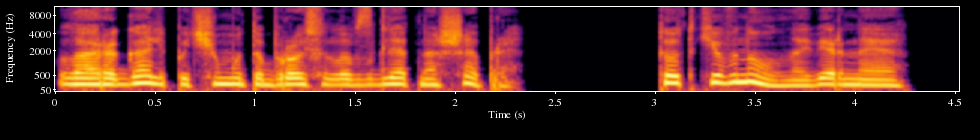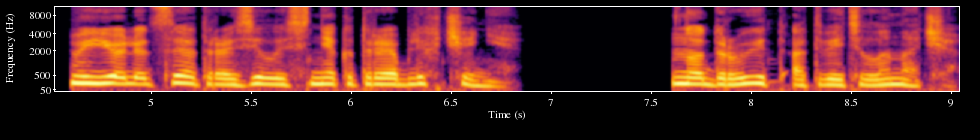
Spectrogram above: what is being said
Лара Галь почему-то бросила взгляд на Шепра. Тот кивнул, наверное, в ее лице отразилось некоторое облегчение. Но друид ответил иначе.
